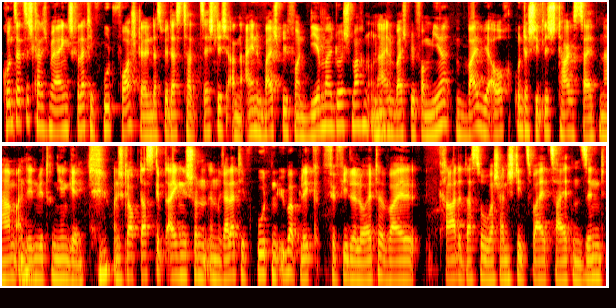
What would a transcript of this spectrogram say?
Grundsätzlich kann ich mir eigentlich relativ gut vorstellen, dass wir das tatsächlich an einem Beispiel von dir mal durchmachen und mhm. einem Beispiel von mir, weil wir auch unterschiedliche Tageszeiten haben, an mhm. denen wir trainieren gehen. Mhm. Und ich glaube, das gibt eigentlich schon einen relativ guten Überblick für viele Leute, weil gerade das so wahrscheinlich die zwei Zeiten sind,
